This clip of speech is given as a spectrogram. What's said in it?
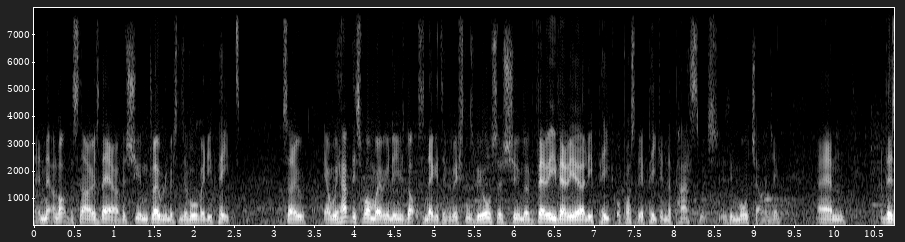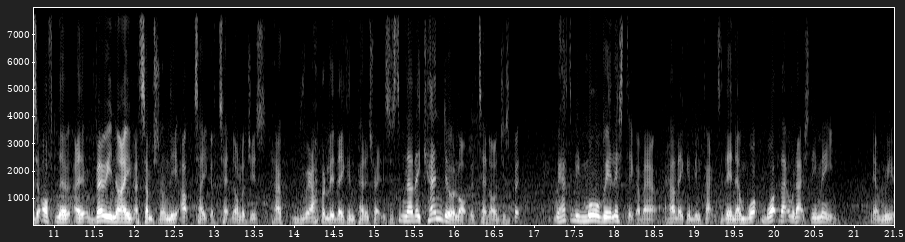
and a lot of the scenarios there have assumed global emissions have already peaked. So you know, we have this one where we're going to use lots of negative emissions. We also assume a very, very early peak, or possibly a peak in the past, which is even more challenging. Um, there's often a, a, very naive assumption on the uptake of technologies, how rapidly they can penetrate the system. Now, they can do a lot with technologies, but we have to be more realistic about how they can be factored in and what, what that would actually mean. You know, we,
